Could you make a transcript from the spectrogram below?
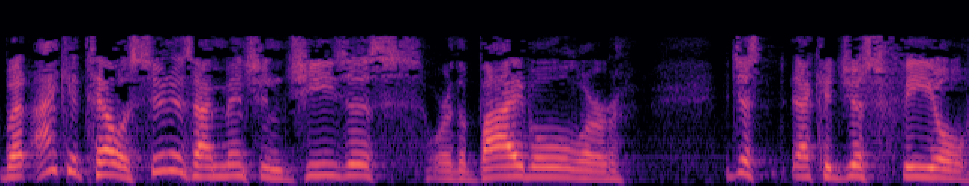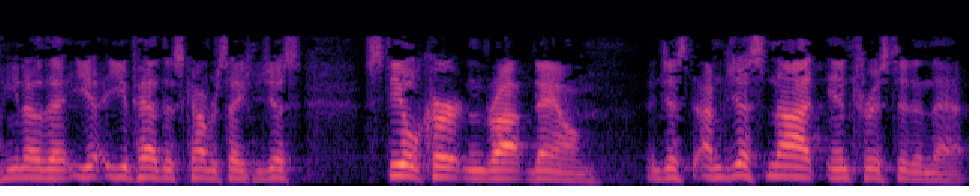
But I could tell as soon as I mentioned Jesus or the Bible or just, I could just feel, you know, that you, you've had this conversation, just steel curtain drop down. And just, I'm just not interested in that.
